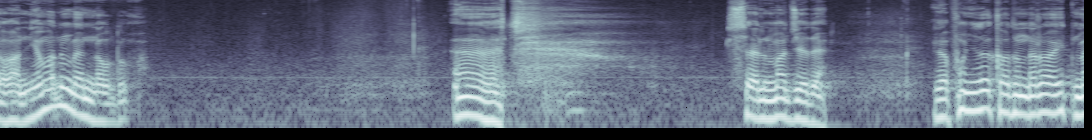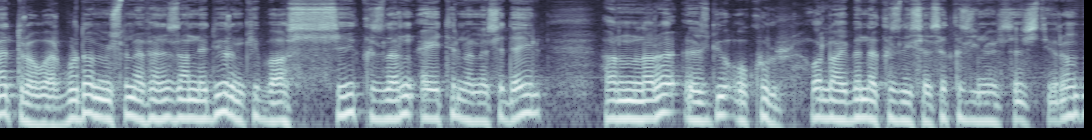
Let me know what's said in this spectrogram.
Daha anlayamadın ben ne olduğumu. Evet. Selma Cede. Japonya'da kadınlara ait metro var. Burada Müslüm Efendi zannediyorum ki bahsi kızların eğitilmemesi değil, hanımlara özgü okul. Vallahi ben de kız lisesi, kız üniversitesi istiyorum.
